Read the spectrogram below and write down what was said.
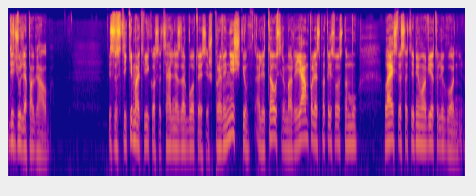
didžiulę pagalbą. Į susitikimą atvyko socialinės darbuotojas iš Praviniškių, Alitaus ir Marijampolės pataisos namų, laisvės atimimo vietų ligoninių.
